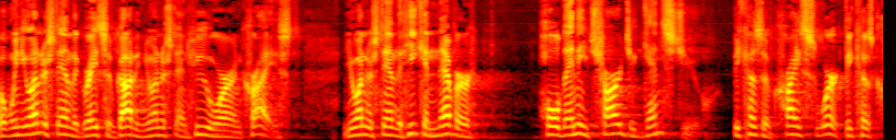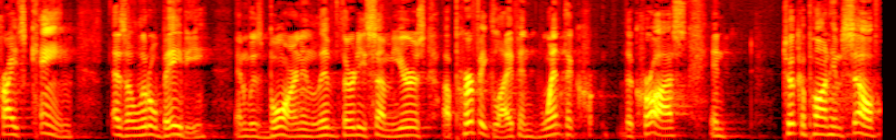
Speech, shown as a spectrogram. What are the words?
But when you understand the grace of God and you understand who you are in Christ, you understand that He can never hold any charge against you because of Christ's work, because Christ came as a little baby and was born and lived 30 some years, a perfect life, and went the, the cross and took upon himself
